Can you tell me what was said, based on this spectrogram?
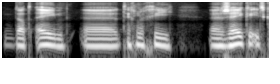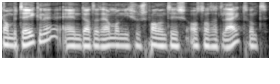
dat één, eh, technologie eh, zeker iets kan betekenen en dat het helemaal niet zo spannend is als dat het lijkt, want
